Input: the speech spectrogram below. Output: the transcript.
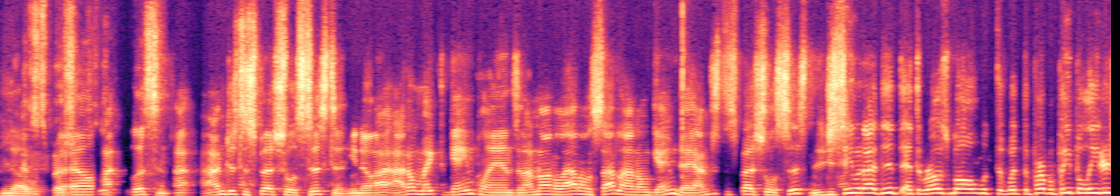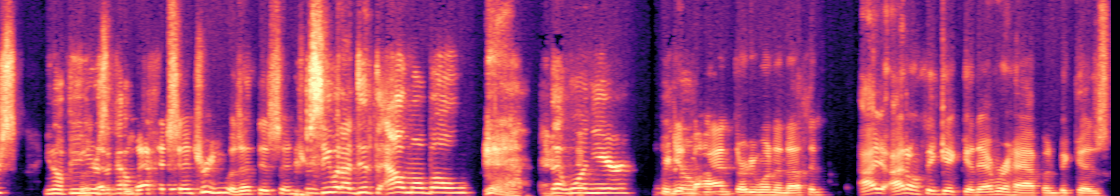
No. as a special Well. I, listen, I, I'm just a special assistant. You know, I, I don't make the game plans, and I'm not allowed on the sideline on game day. I'm just a special assistant. Did you see what I did at the Rose Bowl with the with the Purple People Eaters? You know, a few was, years that, ago. was that this century? Was that this century? Did you see what I did at the Alamo Bowl that one year? We're getting know? behind 31 to nothing. I, I don't think it could ever happen because,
